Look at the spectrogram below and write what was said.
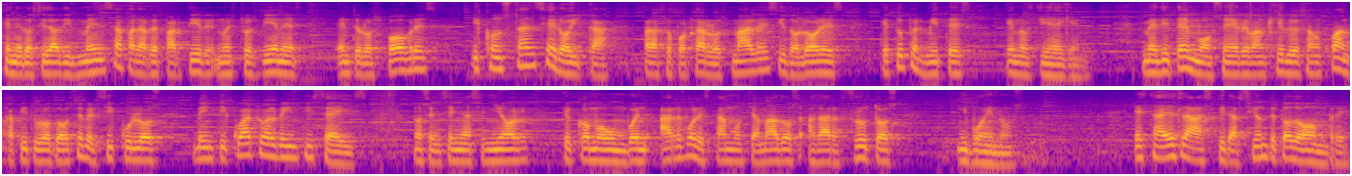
generosidad inmensa para repartir nuestros bienes entre los pobres y constancia heroica para soportar los males y dolores que tú permites que nos lleguen. Meditemos en el Evangelio de San Juan capítulo 12 versículos 24 al 26. Nos enseña Señor que como un buen árbol estamos llamados a dar frutos y buenos. Esta es la aspiración de todo hombre,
